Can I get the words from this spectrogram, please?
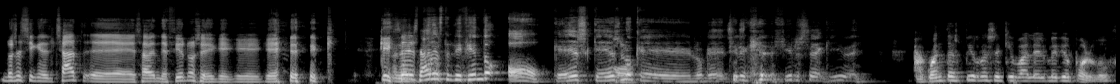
no sé si en el chat eh, saben decirnos eh, qué qué- qué- es En el chat estoy diciendo o, que es, que es lo, que, lo que tiene que decirse aquí. de- ¿A cuántas piernas equivale el medio polvo?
